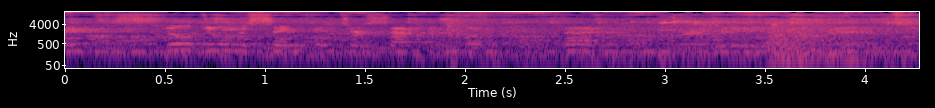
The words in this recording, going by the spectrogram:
is still doing the same intercepting, but instead we're hitting it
